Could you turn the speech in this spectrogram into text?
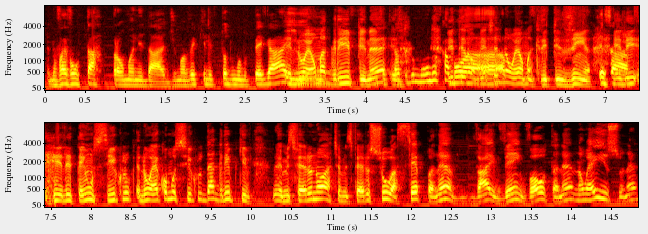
Ele não vai voltar para a humanidade. Uma vez que ele, todo mundo pegar. Ele não é uma gripe, né? todo mundo acabou. Literalmente, a... ele não é uma gripezinha. Exato. Ele, ele tem um ciclo, não é como o ciclo da gripe, que hemisfério norte, hemisfério sul, a cepa, né? Vai, vem, volta, né? Não é isso, né?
